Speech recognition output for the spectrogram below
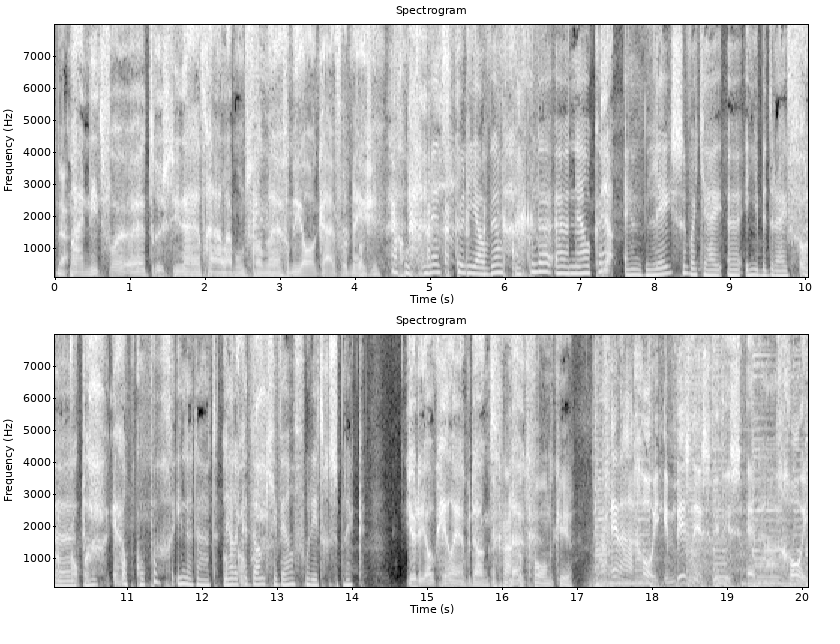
Ja. Maar niet voor eh Trust die naar het gala moet van, eh, van de Johan Cruijff Foundation. Maar goed, mensen kunnen jou wel googelen, eh, Nelke. Ja. En lezen wat jij eh, in je bedrijf... Gewoon eh, opkoppig, ja. Opkoppig, inderdaad. Nelke, Opkoppig. dank je wel voor dit gesprek. Jullie ook heel erg bedankt. Graag Leuk. tot de volgende keer. NH Gooi in Business. Dit is NH Gooi.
